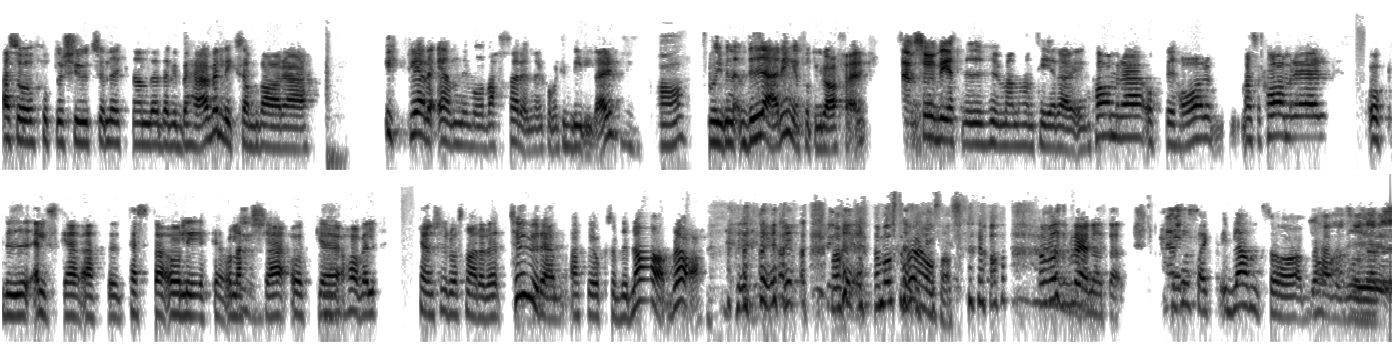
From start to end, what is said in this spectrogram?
alltså fotoshoots och liknande där vi behöver liksom vara ytterligare en nivå vassare när det kommer till bilder. ja. Vi- är inga fotografer. Sen så vet vi hur man hanterar en kamera och vi har massa kameror och vi älskar att testa och leka och latcha och eh, Mm. har väl kanske då snarare turen att det också blir bra. bra. Man, man måste börja någonstans. Man måste börja någonstans. Men som sagt, ibland så Ja, behöver alltså vi... när vi,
